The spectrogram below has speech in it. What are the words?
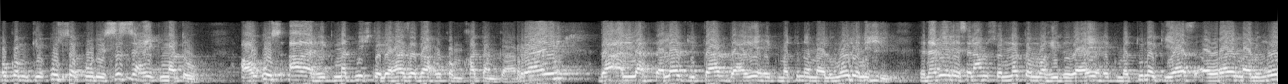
حکم کې اوس پورې سس حکمت او اوس هغه حکمت نشته لہذا دا حکم ختم کا رائے دا الله تعالی کتاب دا غي حکمتونه معلومه نشي د نبی علی السلام سنت او موحد رائے حکمتونه قیاس او رائے معلومه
